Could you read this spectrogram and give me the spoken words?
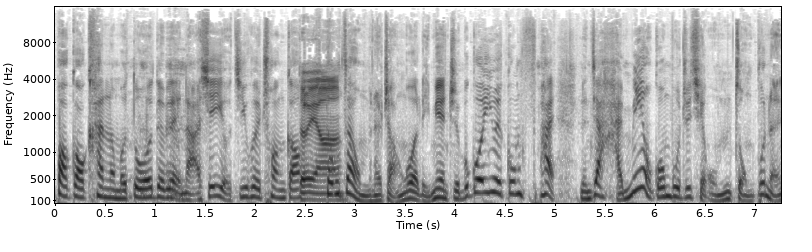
报告看那么多，对不对？哪些有机会创高，对啊都在我们的掌握里面。只不过因为公司派人家还没有公布之前，我们总不能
